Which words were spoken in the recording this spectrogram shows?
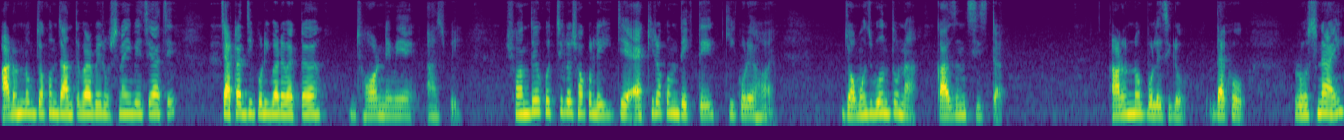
আরণ্যক যখন জানতে পারবে, রোশনাই বেঁচে আছে। চ্যাটার্জি পরিবারেও একটা ঝড় নেমে আসবে। সন্দেহ করছিল সকলেই যে একই রকম দেখতে কি করে হয়। যমজ বোন তো না কাজিন সিস্টার আরণ্যক বলেছিল, দেখো, রোশনাই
